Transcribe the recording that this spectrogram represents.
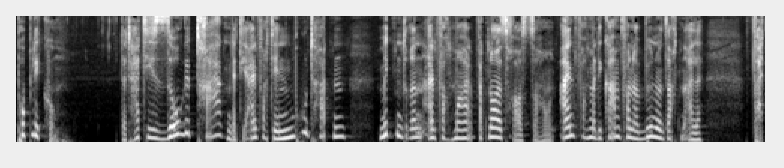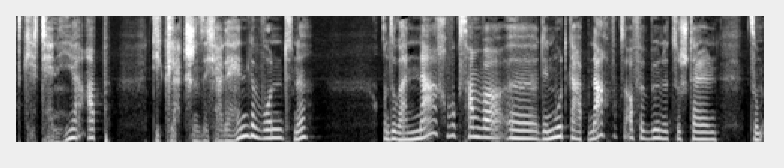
Publikum, das hat die so getragen, dass die einfach den Mut hatten, mittendrin einfach mal was Neues rauszuhauen. Einfach mal, die kamen von der Bühne und sagten alle, was geht denn hier ab? Die klatschen sich ja der Hände wund, ne? Und sogar Nachwuchs haben wir äh, den Mut gehabt, Nachwuchs auf die Bühne zu stellen. Zum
